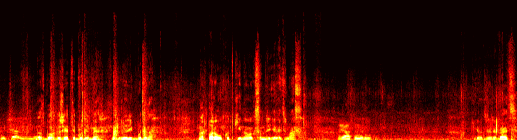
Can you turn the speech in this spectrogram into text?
побучальний. Дасть Бог дожити, буде мир. На другий рік буде на, на паровку такий, на Олександрієвець у нас. Стояти не рухати. Такий от жеребець.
